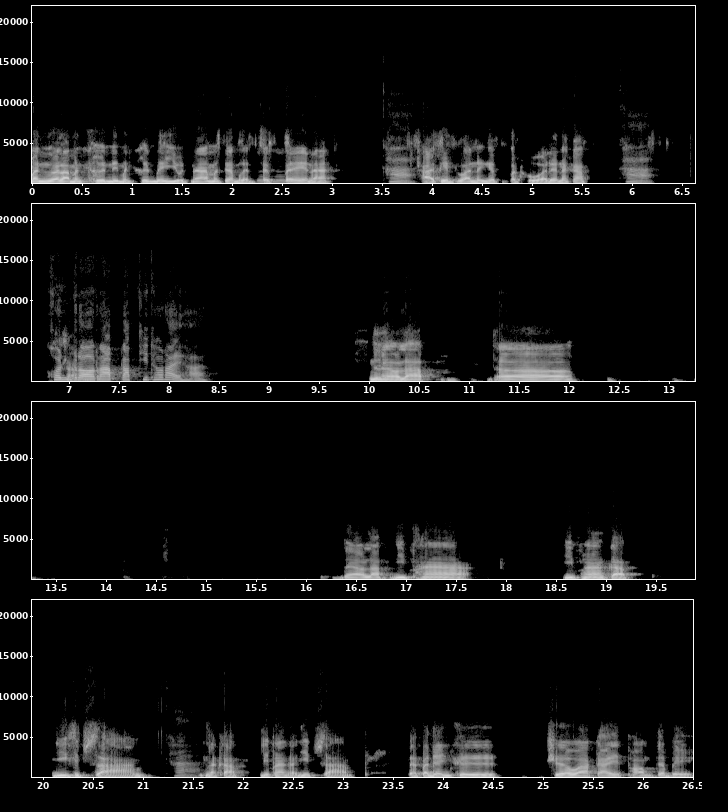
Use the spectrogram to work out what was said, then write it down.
มันเวลามันขึ้นนี่มันขึ้นไม่หยุดนะ มันจะเหมือนอือฮึเซฟเป้นะค่ะขายผิดวันหนึ่งจะปวดหัวเลยนะครับ ค่ะ คนครับรอรับรับที่เท่าไหร่คะแนวรับเอ่อแนวรับยี่ห้ายี่ห้ากับยี่สิบสามค่ะนะครับยี่ห้ากับยี่สามแต่ประเด็นคือเชื่อว่าใกล้พร้อมจะเบรก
